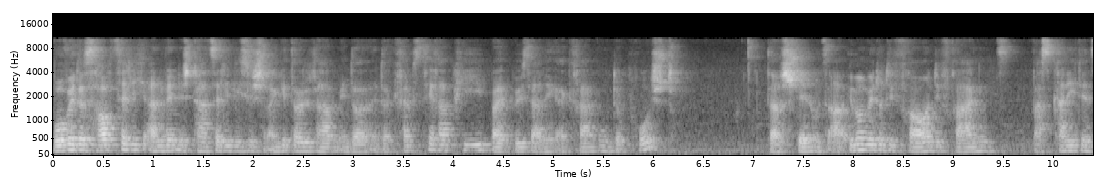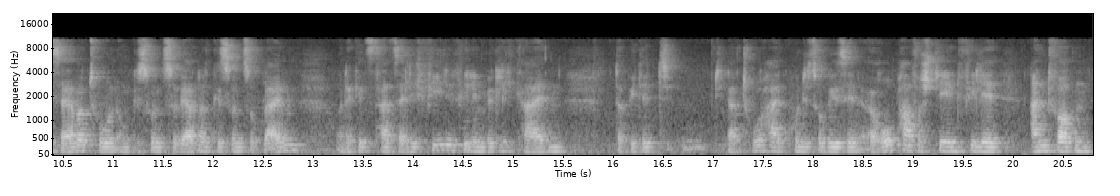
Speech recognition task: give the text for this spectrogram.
Wo wir das hauptsächlich anwenden, ist tatsächlich, wie Sie schon angedeutet haben, in der, in der Krebstherapie bei bösartigen Erkrankungen der Brust. Da stellen uns auch immer wieder die Frauen die Fragen, was kann ich denn selber tun, um gesund zu werden und gesund zu bleiben? Und da gibt es tatsächlich viele, viele Möglichkeiten. Da bietet die Naturheilkunde, so wie sie in Europa verstehen, viele Antworten,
